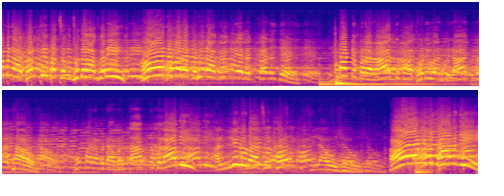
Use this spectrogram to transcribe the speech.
એમના ધરતી પર જુદા કરી અને મારા ઘડીના ગાંગે લટકાડી દે. માટે મારા રાજમાં થોડી વાર વિરાજમાન થાવ. હું મારા બેટા પ્રતાપને બોલાવી, આ લીલુડા શ્રીફળ મિલાવું છું. હે પ્રધાનજી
